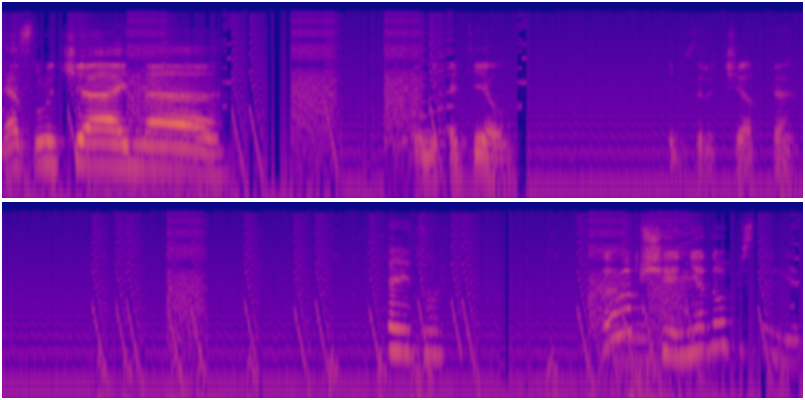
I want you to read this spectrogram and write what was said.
Я случайно. Я не хотел. Опять взрывчатка. Тут. Да вообще ни одного пистолета.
